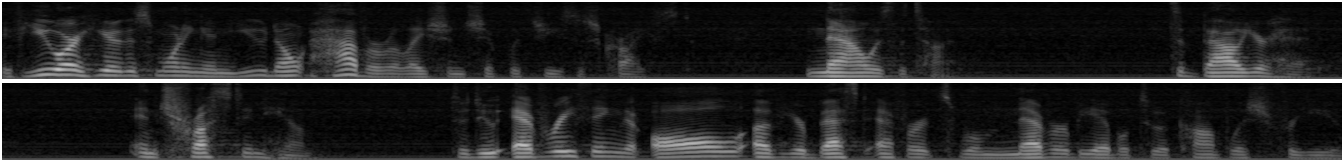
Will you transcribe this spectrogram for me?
If you are here this morning and you don't have a relationship with Jesus Christ, now is the time to bow your head and trust in Him to do everything that all of your best efforts will never be able to accomplish for you.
